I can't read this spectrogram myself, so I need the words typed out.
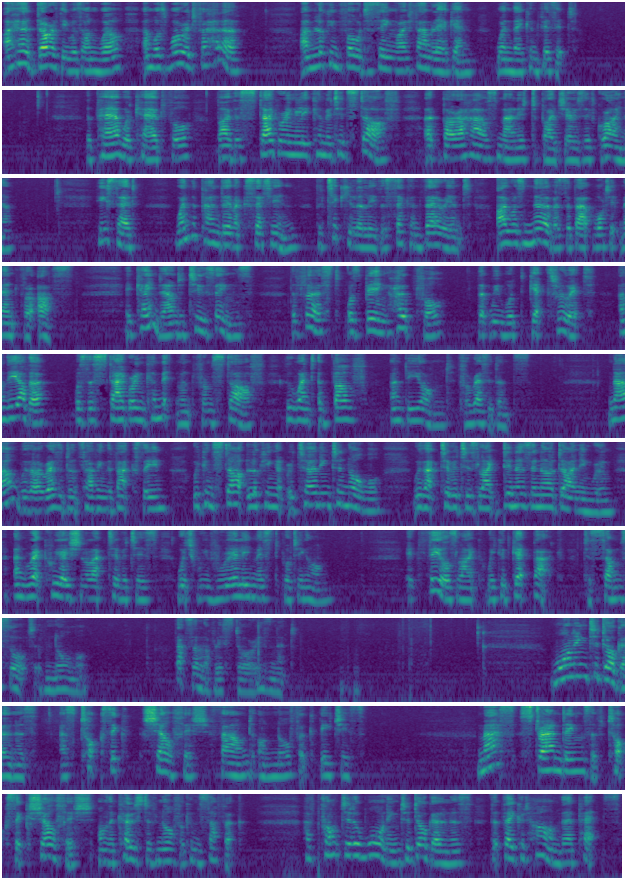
I heard Dorothy was unwell and was worried for her. I'm looking forward to seeing my family again when they can visit. The pair were cared for by the staggeringly committed staff at Borough House managed by Joseph Greiner. He said, When the pandemic set in, particularly the second variant, I was nervous about what it meant for us. It came down to two things. The first was being hopeful that we would get through it, and the other was the staggering commitment from staff who went above and beyond for residents. Now, with our residents having the vaccine, we can start looking at returning to normal with activities like dinners in our dining room and recreational activities which we've really missed putting on it feels like we could get back to some sort of normal. That's a lovely story, isn't it? Warning to dog owners as toxic shellfish found on Norfolk beaches. Mass strandings of toxic shellfish on the coast of Norfolk and Suffolk have prompted a warning to dog owners that they could harm their pets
